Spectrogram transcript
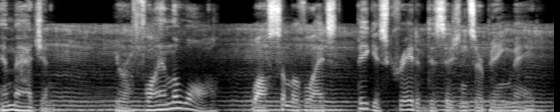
Imagine you're a fly on the wall while some of life's biggest creative decisions are being made.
